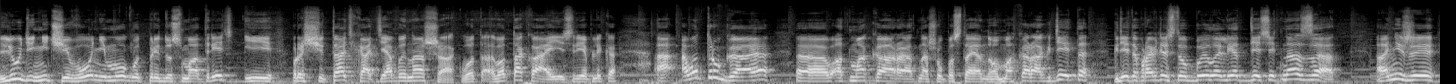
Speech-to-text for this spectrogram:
люди ничего не могут предусмотреть и просчитать хотя бы на шаг. Вот, вот такая есть реплика. А, а вот другая э, от Макара, от нашего постоянного Макара. А где это, где это правительство было лет 10 назад? Они же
